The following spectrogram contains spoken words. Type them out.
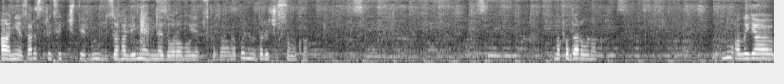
А, ні, зараз 34. Ну, взагалі не, недорого, я б сказала. Прикольно, до речі, сумка. На подарунок. Ну, але я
